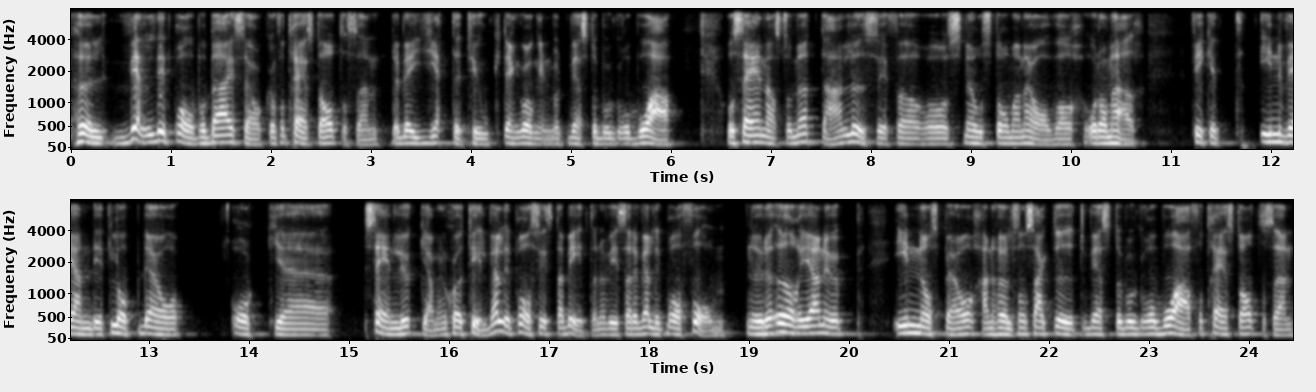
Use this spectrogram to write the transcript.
höll väldigt bra på Bergsåker för tre starter sedan. Det blev jättetok den gången mot Västerbo Grosbois. Och senast så mötte han Lucifer och Snowstorman över och de här. Fick ett invändigt lopp då och eh, sen lucka men sköt till väldigt bra sista biten och visade väldigt bra form. Nu är det Örjan upp, innerspår. Han höll som sagt ut Westerbo Grosbois för tre starter sen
